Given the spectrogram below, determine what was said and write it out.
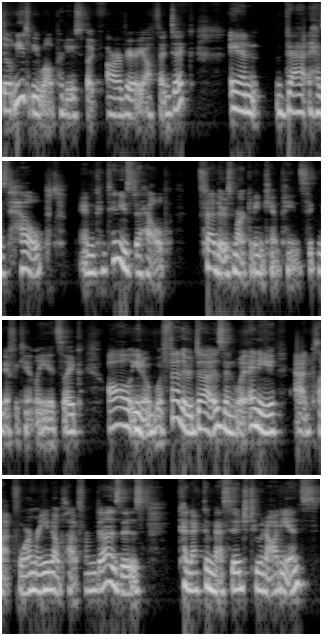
don't need to be well produced, but are very authentic. And that has helped and continues to help Feathr's marketing campaign significantly. It's like all, you know, what Feathr does and what any ad platform or email platform does is connect a message to an audience.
